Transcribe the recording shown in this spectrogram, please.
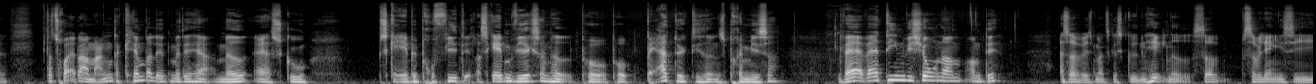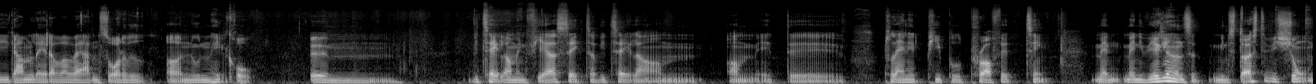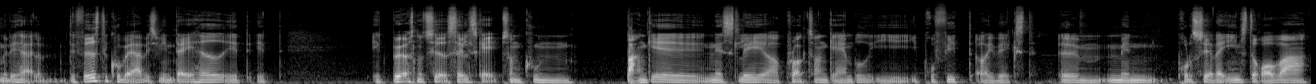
der tror jeg, der er mange, der kæmper lidt med det her med at skulle skabe profit eller skabe en virksomhed på, på bæredygtighedens præmisser. Hvad, hvad er din vision om, om det? Altså, hvis man skal skyde den helt ned, så, så vil jeg egentlig sige, at i gamle dage, der var verden sort og hvid, og nu er den helt grå. Øhm, vi taler om en fjerde sektor, vi taler om, om et øh, planet, people, profit ting. Men, men i virkeligheden, så min største vision med det her, eller det fedeste kunne være, hvis vi en dag havde et, et, et børsnoteret selskab, som kunne banke Nestlé og Procter Gamble i, i profit og i vækst, øhm, men producere hver eneste råvare,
